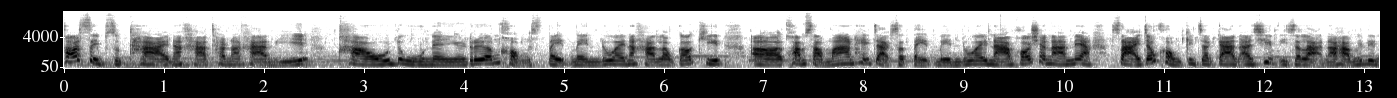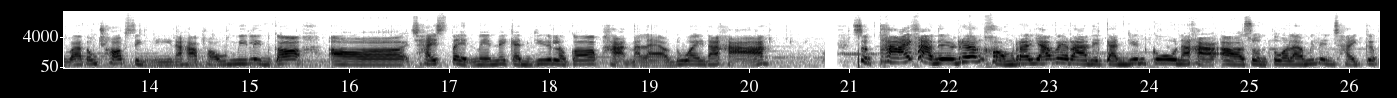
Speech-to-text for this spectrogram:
ข้อ 10 สุดท้ายนะคะ ธนาคารนี้เขาดูในเรื่องของสเต t เมนต์ด้วยนะคะแล้วก็คิดความสามารถให้จากสเต t เมนต์ด้วยนะ เพราะฉะนั้นเนี่ยสายเจ้าของกิจการอาชีพอิสระนะคะมิลินว่าต้องชอบสิ่งนี้นะคะ เพราะมิลินก็ใช้สเต t เมนต์ในการยื่นแล้วก็ผ่านมาแล้วด้วยนะคะ สุดท้ายค่ะในเรื่องของระยะเวลาในการยื่นกู้นะคะส่วนตัวแล้วมิลินใช้เกือบ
